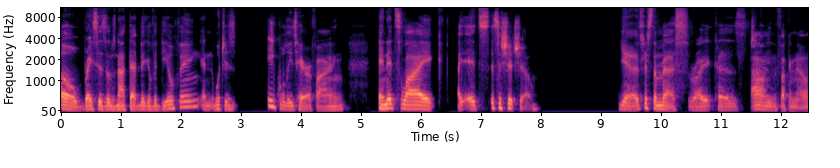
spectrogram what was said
oh racism's not that big of a deal thing, and which is equally terrifying. And it's like it's it's a shit show yeah, it's just a mess, right? Because I don't even fucking know.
